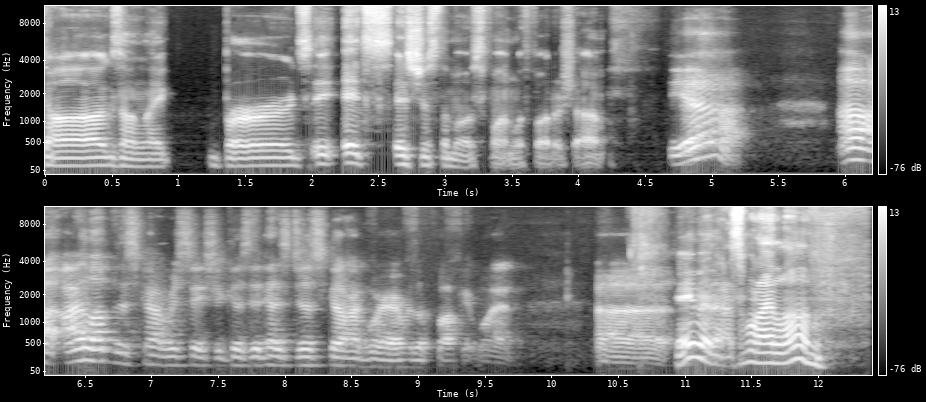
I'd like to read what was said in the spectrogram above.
dogs on like birds. It, it's it's just the most fun with Photoshop. Yeah. Uh, I love this conversation because it has just gone wherever the fuck it went. Uh, Hey man, that's what I love.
